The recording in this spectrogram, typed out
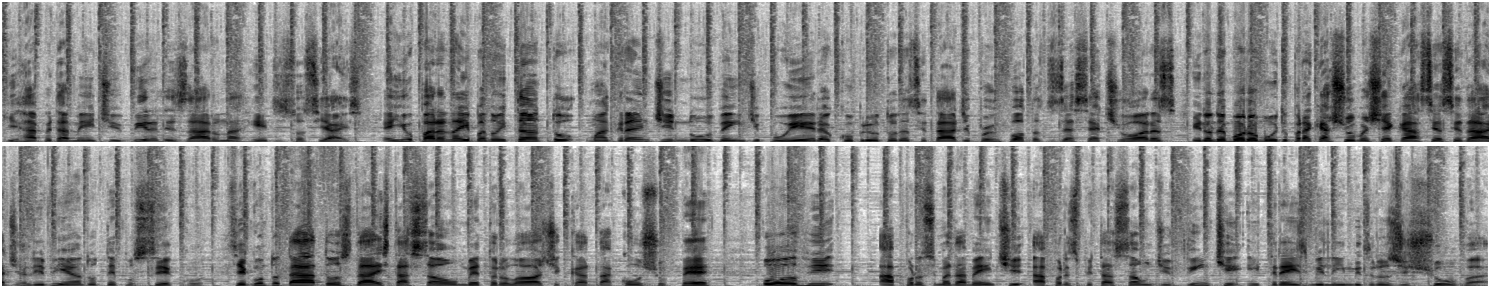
que rapidamente viralizaram nas redes sociais. Em Rio Paranaíba, no entanto, uma grande nuvem de poeira cobriu toda a cidade por volta das 17 horas e não demorou muito para que a chuva chegasse à cidade, aliviando o tempo seco. Segundo dados da estação meteorológica da Colchupé, houve aproximadamente a precipitação de 23 milímetros de chuva.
